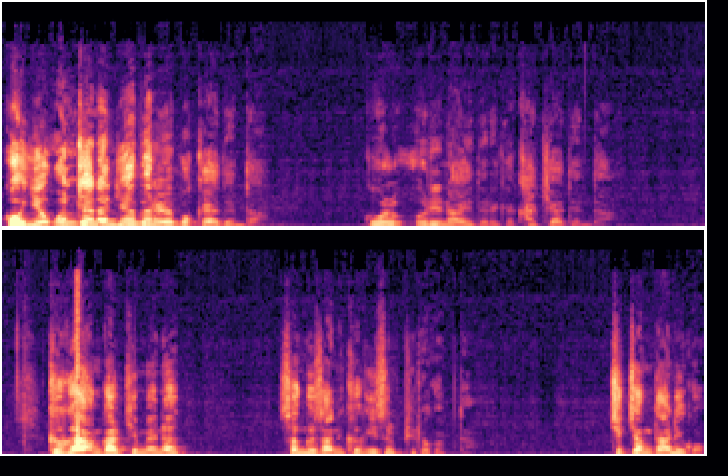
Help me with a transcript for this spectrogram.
그 예, 온전한 예배를 회복해야 된다. 그걸 어린아이들에게 가르쳐야 된다. 그거 안 가르치면은 선교사님 거기 있을 필요가 없다. 직장 다니고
